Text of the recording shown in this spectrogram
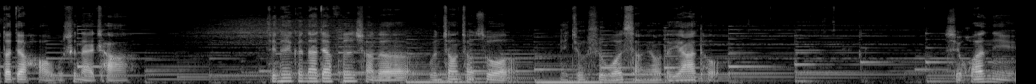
大家好，我是奶茶。今天跟大家分享的文章叫做《你就是我想要的丫头》，喜欢你，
